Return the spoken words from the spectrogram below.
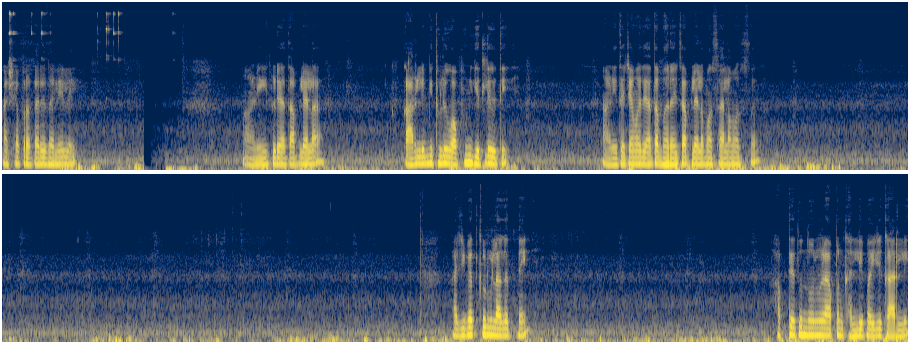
अशा प्रकारे झालेलं आहे. आणि इकडे आता आपल्याला कारले मी थोडे वाफून घेतले होते. आणि त्याच्यामध्ये आता भरायचा आपल्याला मसाला मस्त. अजिबात कडू लागत नाही. हप्त्यातून दोन वेळा आपण खाल्ली पाहिजे कारले.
